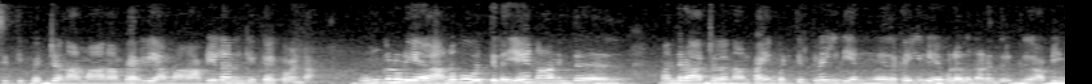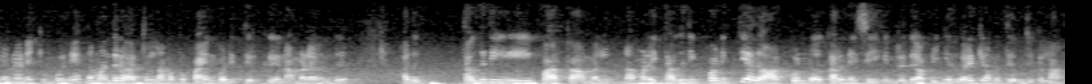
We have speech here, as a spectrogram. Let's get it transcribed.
சித்தி பெற்றனாமா நான் பெறலையாமா அப்படிலாம் நீங்கள் கேட்க வேண்டாம். உங்களுடைய அனுபவத்திலேயே நான் இந்த மந்திர ஆற்றலை நான் பயன்படுத்தியிருக்கிறேன். இது என் வகையில் எவ்வளவு நடந்திருக்கு அப்படின்னு நினைக்கும் போதே இந்த மந்திர ஆற்றல் நமக்கு பயன்படுத்தியிருக்கு. நம்மளை வந்து அது தகுதி பார்க்காமல் நம்மளை தகுதிப்படுத்தி அதை ஆட்கொண்டு கருணை செய்கின்றது அப்படிங்கிறது வரைக்கும் நம்ம தெரிஞ்சுக்கலாம்.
